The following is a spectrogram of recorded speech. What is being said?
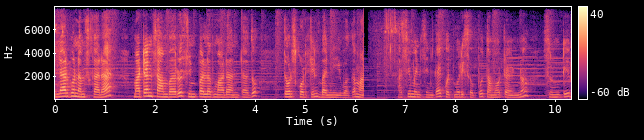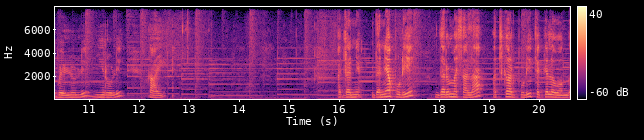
ಎಲ್ಲರಿಗೂ ನಮಸ್ಕಾರ. ಮಟನ್ ಸಾಂಬಾರು ಸಿಂಪಲ್ಲಾಗಿ ಮಾಡೋ ಅಂಥದ್ದು ತೋರಿಸ್ಕೊಡ್ತೀನಿ. ಬನ್ನಿ ಇವಾಗ ಮಾ ಹಸಿಮೆಣಸಿನ್ಕಾಯಿ ಕೊತ್ತಂಬರಿ ಸೊಪ್ಪು, ಟೊಮೊಟೊ ಹಣ್ಣು, ಶುಂಠಿ, ಬೆಳ್ಳುಳ್ಳಿ, ಈರುಳ್ಳಿ, ಕಾಯಿ. ಧನ್ಯ ಧನಿಯಾ ಪುಡಿ ಗರಂ ಮಸಾಲ ಅಚ್ಕಾರ ಪುಡಿ ಚಕ್ಕೆ ಲವಂಗ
